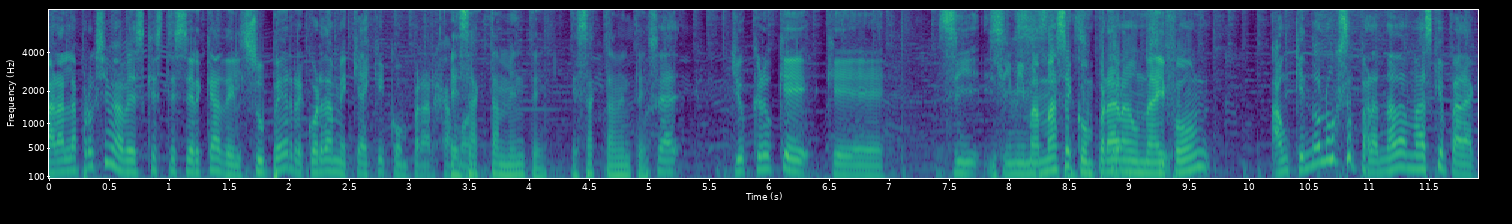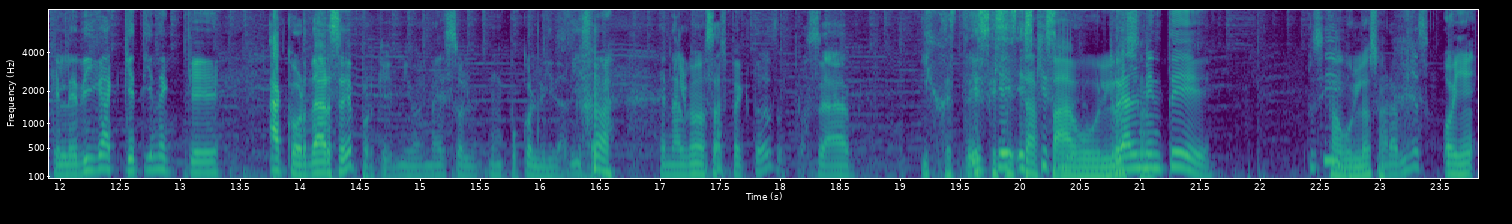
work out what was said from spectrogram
Para la próxima vez que esté cerca del súper, recuérdame que hay que comprar jamón. Exactamente, exactamente. O sea, yo creo que, que si, si mi mamá se comprara un iPhone, aunque no lo use para nada más que para que le diga qué tiene que acordarse, porque mi mamá es un poco olvidadiza en algunos aspectos. O sea, Hijo, este- es, que, sí está es fabuloso. realmente pues sí, Fabuloso. maravilloso. Oye,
